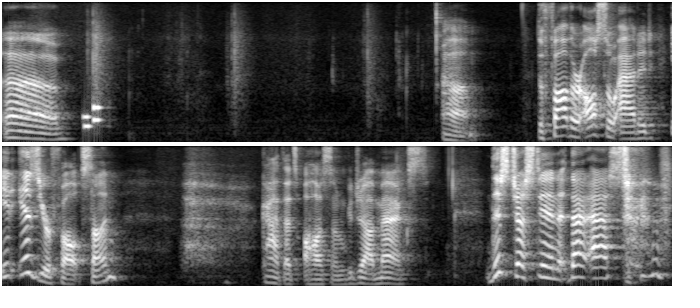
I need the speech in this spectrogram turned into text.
uh, um, the father also added, it is your fault, son. God, that's awesome. Good job, Max. This just in, that asked...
